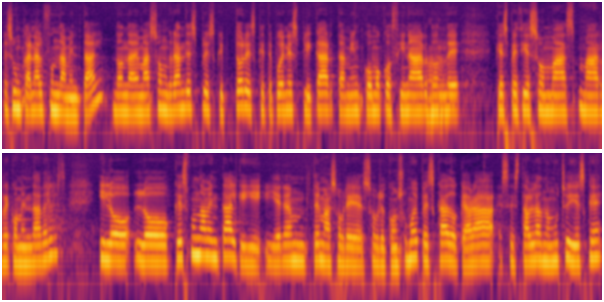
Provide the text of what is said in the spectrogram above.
es un canal fundamental, donde además son grandes prescriptores que te pueden explicar también cómo cocinar, dónde qué especies son más, más recomendables. Y lo, lo que es fundamental, que, y era un tema sobre, sobre el consumo de pescado, que ahora se está hablando mucho, y es que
